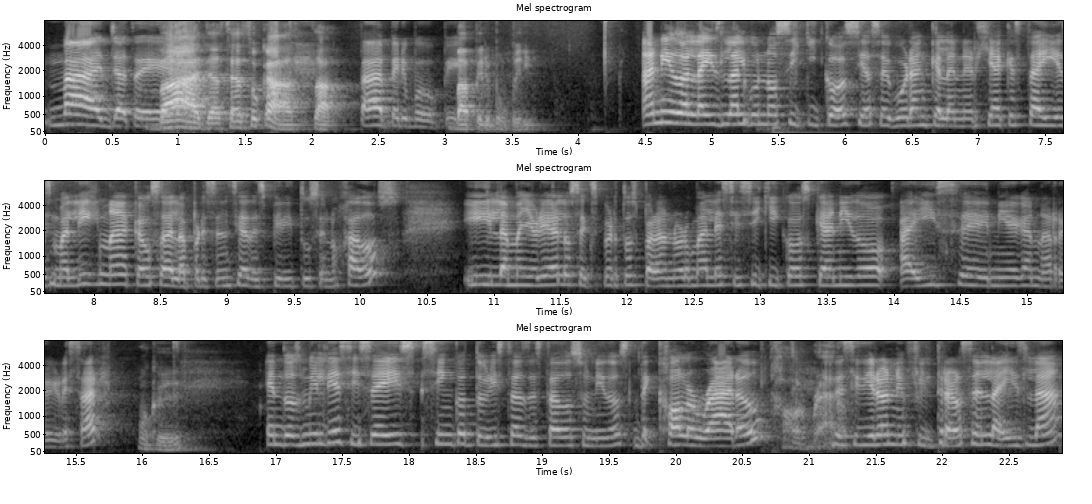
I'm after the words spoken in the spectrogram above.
Váyate. Váyase a su casa. Pa, peripupe. Va, piripupiri. Han ido a la isla algunos psíquicos y aseguran que la energía que está ahí es maligna a causa de la presencia de espíritus enojados. Y la mayoría de los expertos paranormales y psíquicos que han ido ahí se niegan a regresar. Ok. En 2016, cinco turistas de Estados Unidos, de Colorado, Colorado. decidieron infiltrarse en la isla.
